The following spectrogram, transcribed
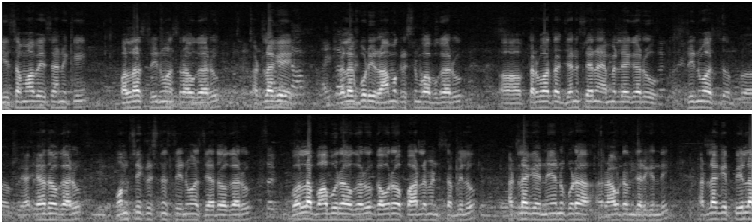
ఈ సమావేశానికి పల్లా శ్రీనివాసరావు గారు అట్లాగే వెలగపూడి రామకృష్ణబాబు గారు తర్వాత జనసేన ఎమ్మెల్యే గారు శ్రీనివాస్ యాదవ్ గారు వంశీకృష్ణ శ్రీనివాస్ యాదవ్ గారు గొల్ల బాబురావు గారు గౌరవ పార్లమెంట్ సభ్యులు అట్లాగే నేను కూడా రావటం జరిగింది. అట్లాగే పీలా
